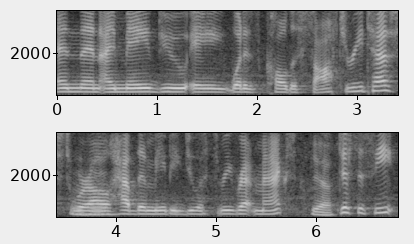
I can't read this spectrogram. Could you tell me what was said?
And then I may do a what is called a soft retest, where I'll have them maybe do a three rep max, Mm-hmm. Yeah. just to see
